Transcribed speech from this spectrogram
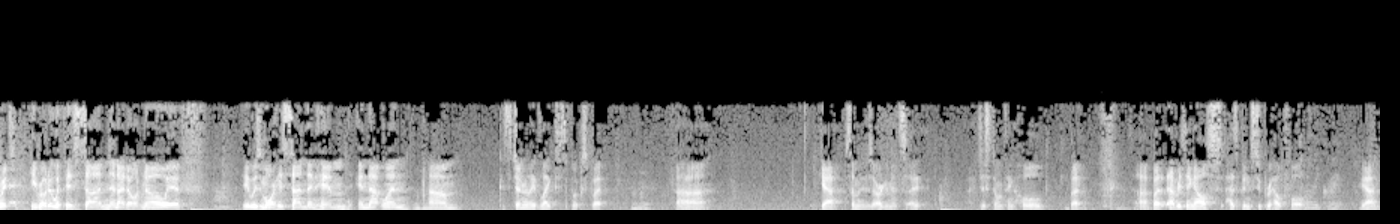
Which he wrote it with his son, and I don't know if it was more his son than him in that one, mm-hmm. um, because generally I've liked his books, but. Uh, yeah, some of his arguments I, I just don't think hold. But uh, but everything else has been super helpful. Really great. Yeah.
